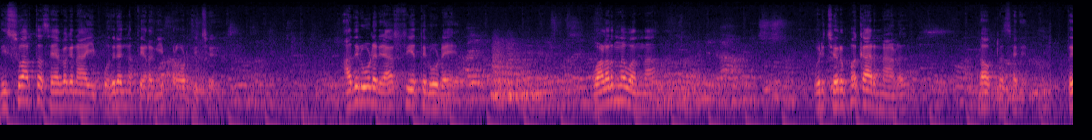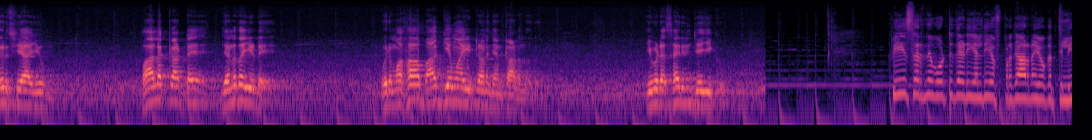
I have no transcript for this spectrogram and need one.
നിസ്വാർത്ഥ സേവകനായി പൊതുരംഗത്ത് ഇറങ്ങി പ്രവർത്തിച്ച് അതിലൂടെ രാഷ്ട്രീയത്തിലൂടെ വളർന്നു വന്ന ഒരു ചെറുപ്പക്കാരനാണ് ഡോക്ടർ സരിൻ. തീർച്ചയായും പാലക്കാട്ടെ ജനതയുടെ ഒരു മഹാഭാഗ്യമായിട്ടാണ് ഞാൻ കാണുന്നത്. ഇവിടെ സരിൻ ജയിക്കും. പി സറിന് വോട്ട് തേടി എൽ ഡി എഫ് പ്രചാരണ യോഗത്തിൽ ഇ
